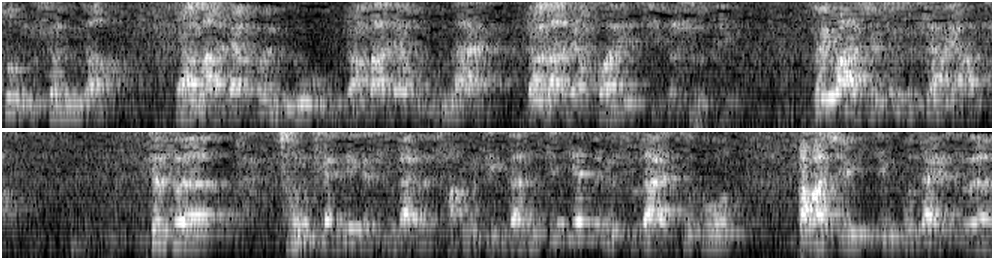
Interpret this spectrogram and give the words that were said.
众生的，让大家愤怒、让大家无奈、让大家欢喜的事情。所以大学就是象牙塔，这是从前那个时代的场景，但是今天这个时代似乎。大学已经不再是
